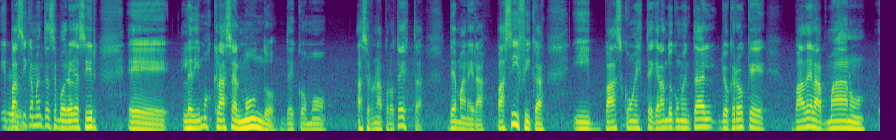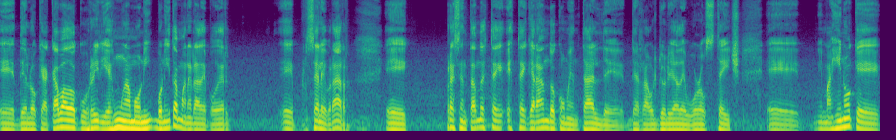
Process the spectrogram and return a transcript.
Y básicamente se podría decir, eh, le dimos clase al mundo de cómo hacer una protesta de manera pacífica y vas con este gran documental, yo creo que va de la mano eh, de lo que acaba de ocurrir y es una boni- bonita manera de poder eh, celebrar eh, presentando este, este gran documental de, de Raúl Julia de World Stage. Eh, me imagino que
